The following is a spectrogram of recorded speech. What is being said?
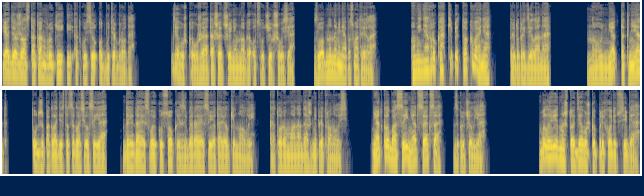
Я держал стакан в руке и откусил от бутерброда. Девушка, уже отошедшая немного от случившегося, злобно на меня посмотрела. «У меня в руках кипяток, Ваня», — предупредила она. «Ну, нет так нет», — тут же покладисто согласился я, доедая свой кусок и забирая с ее тарелки новый, к которому она даже не притронулась. «Нет колбасы, нет секса», — заключил я. Было видно, что девушка приходит в себя,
